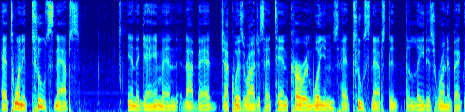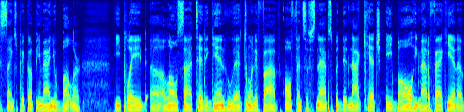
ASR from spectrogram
had 22 snaps in the game, and not bad. Jacquizz Rodgers had 10. Curran Williams had two snaps. The, the latest running back the Saints pick up. Emmanuel Butler he played uh, alongside Ted Ginn, who had 25 offensive snaps but did not catch a ball. He, matter of fact, he had a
